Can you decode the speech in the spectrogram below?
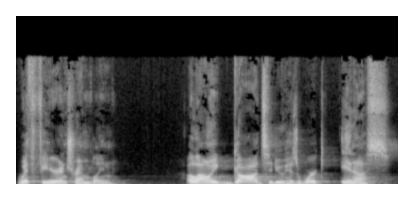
with fear and trembling, allowing God to do his work in us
